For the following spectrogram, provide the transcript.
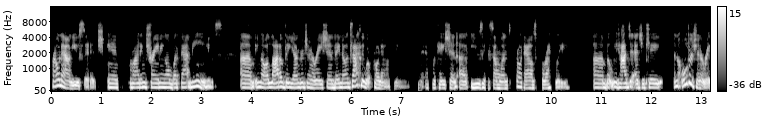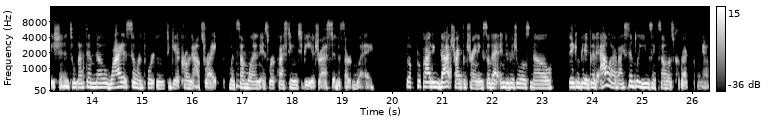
pronoun usage and providing training on what that means. Um, you know, a lot of the younger generation, they know exactly what pronouns mean, the implication of using someone's pronouns correctly. Um, but we had to educate an older generation to let them know why it's so important to get pronouns right when someone is requesting to be addressed in a certain way. So providing that type of training so that individuals know they can be a good ally by simply using someone's correct pronouns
